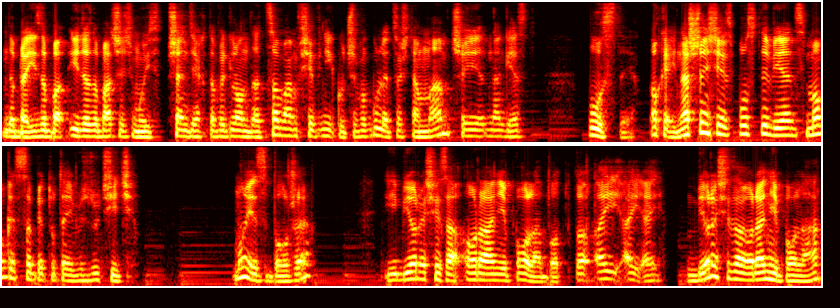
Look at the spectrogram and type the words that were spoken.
Dobra, i zoba idę zobaczyć mój sprzęt, jak to wygląda. Co mam w siewniku? Czy w ogóle coś tam mam, czy jednak jest pusty? Ok, na szczęście jest pusty, więc mogę sobie tutaj wrzucić moje zboże i biorę się za oranie pola, bo to. Aj, aj, aj. Biorę się za oranie pola,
